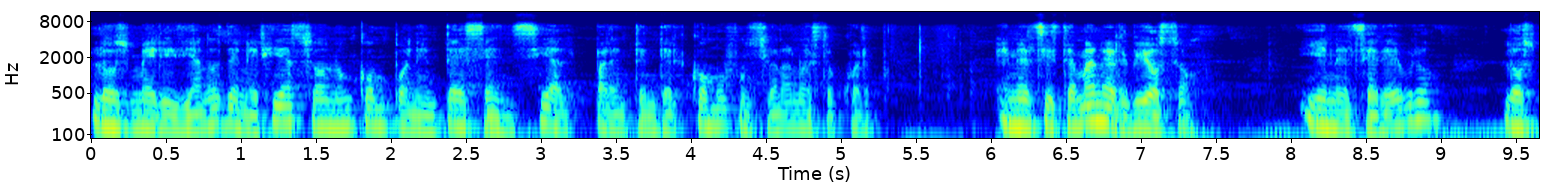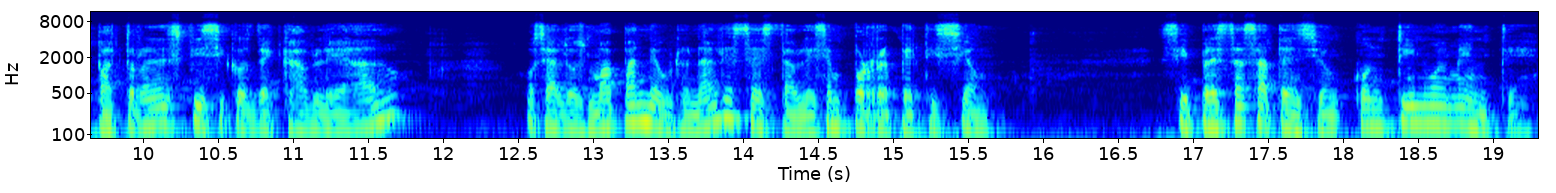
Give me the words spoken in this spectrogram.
los meridianos de energía son un componente esencial para entender cómo funciona nuestro cuerpo. En el sistema nervioso y en el cerebro, los patrones físicos de cableado o sea, los mapas neuronales se establecen por repetición. Si prestas atención continuamente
